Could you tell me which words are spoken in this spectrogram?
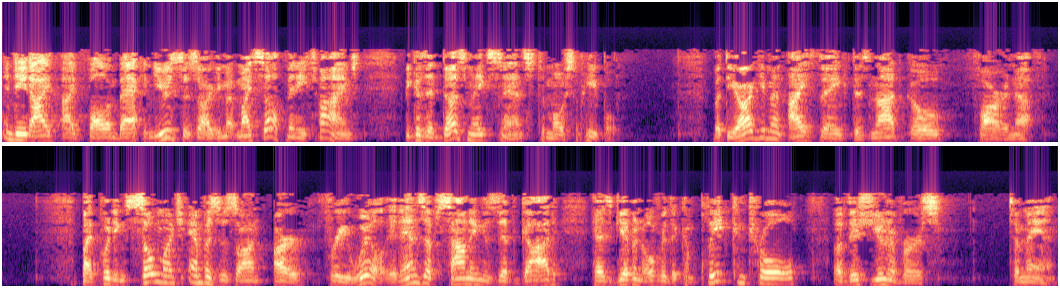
Indeed, I, I've fallen back and used this argument myself many times because it does make sense to most people. But the argument, I think, does not go far enough by putting so much emphasis on our free will, it ends up sounding as if God has given over the complete control of this universe to man.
